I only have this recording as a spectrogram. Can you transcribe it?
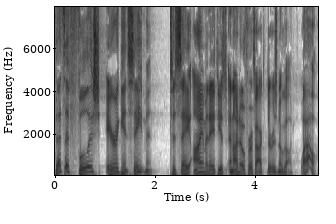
That's a foolish, arrogant statement to say, I am an atheist and I know for a fact there is no God. Wow.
